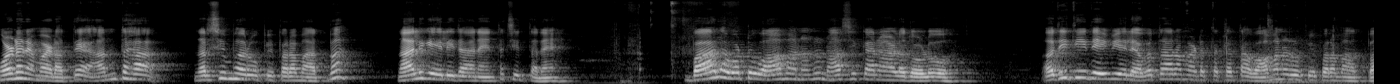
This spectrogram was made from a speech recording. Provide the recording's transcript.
ವರ್ಣನೆ ಮಾಡತ್ತೆ. ಅಂತಹ ನರಸಿಂಹರೂಪಿ ಪರಮಾತ್ಮ ನಾಲಿಗೆಯಲ್ಲಿದ್ದಾನೆ ಅಂತ ಚಿಂತನೆ. ಬಾಲವಟು ವಾಮನನು ನಾಸಿಕನಾಳದೋಳು ಅದಿತಿ ದೇವಿಯಲ್ಲಿ ಅವತಾರ ಮಾಡತಕ್ಕಂಥ ವಾಮನ ರೂಪಿ ಪರಮಾತ್ಮ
